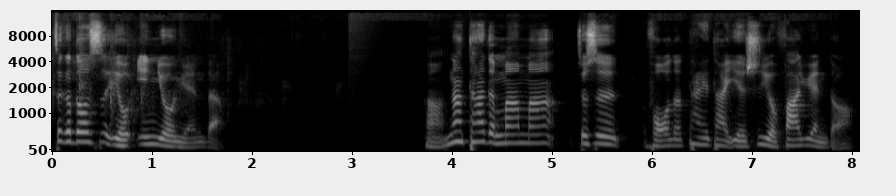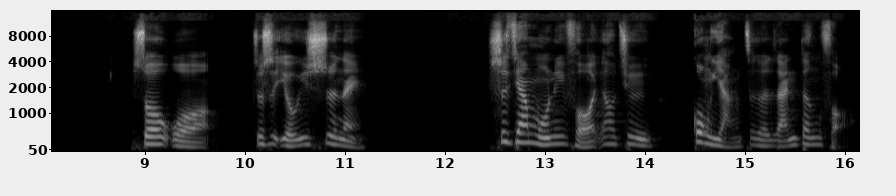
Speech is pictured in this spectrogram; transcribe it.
这个都是有因有缘的。啊。那他的妈妈就是佛的太太，也是有发愿的。哦，说我就是有一世呢，释迦牟尼佛要去供养这个燃灯佛。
